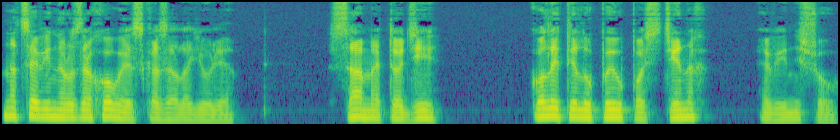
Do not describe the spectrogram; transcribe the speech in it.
На це він не розраховує, сказала Юлія. Саме тоді, коли ти лупив по стінах, він ішов.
